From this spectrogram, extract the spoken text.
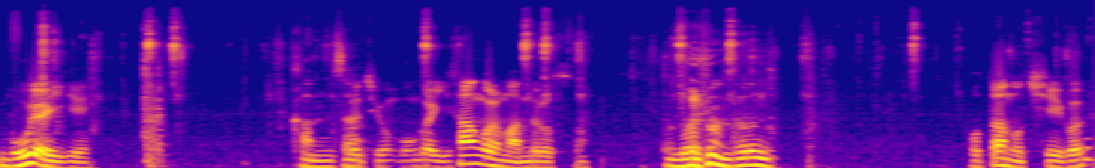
뭐야 이게? 감자. 저 지금 뭔가 이상한 걸 만들었어. 또 뭘 만들었노? 어디다 놓지 이걸?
